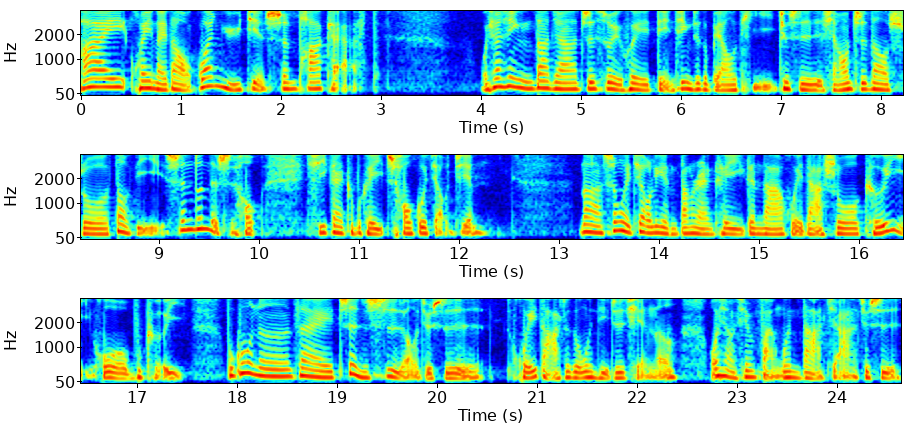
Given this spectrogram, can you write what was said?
嗨，欢迎来到关于健身 Podcast。我相信大家之所以会点进这个标题，就是想要知道说，到底深蹲的时候，膝盖可不可以超过脚尖？那身为教练，当然可以跟大家回答说可以或不可以。不过呢，在正式哦，就是回答这个问题之前呢，我想先反问大家，就是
